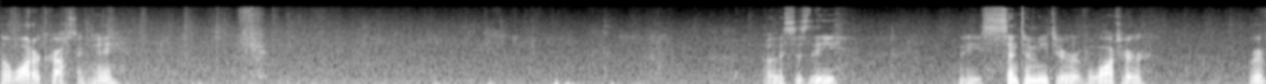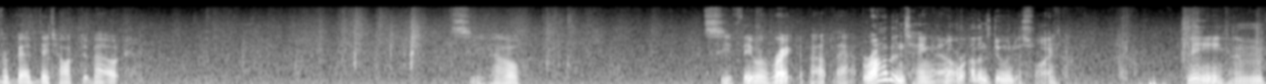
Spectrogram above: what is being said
a water crossing, hey? Oh, this is the, the centimeter of water riverbed they talked about. Let's see how, let's see if they were right about that. Robin's hanging out. Robin's doing just fine. Me, I'm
